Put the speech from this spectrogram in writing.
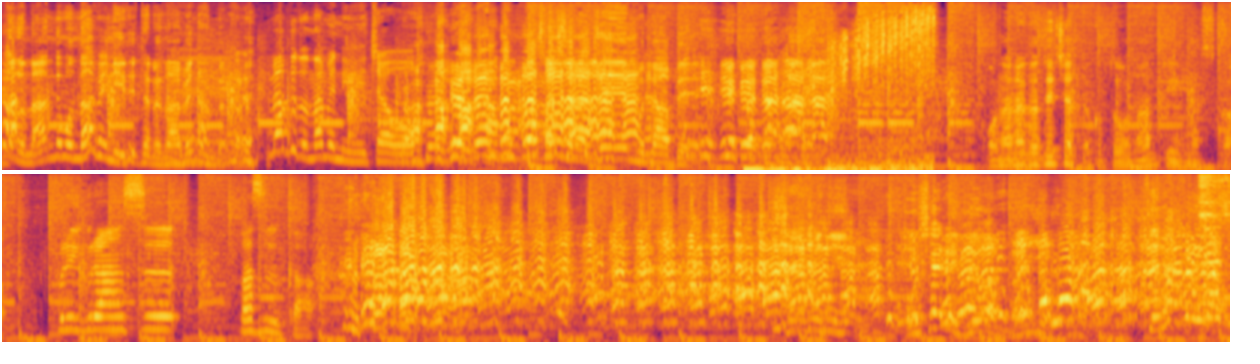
なの何でも鍋に入れたら鍋なんだから。マクド鍋に入れちゃおう。そしたら全部鍋。おならが出ちゃったことを何て言いますか？プリグランスバズーカ。ちなみにおしゃれではないよ。ゼロプリラジ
